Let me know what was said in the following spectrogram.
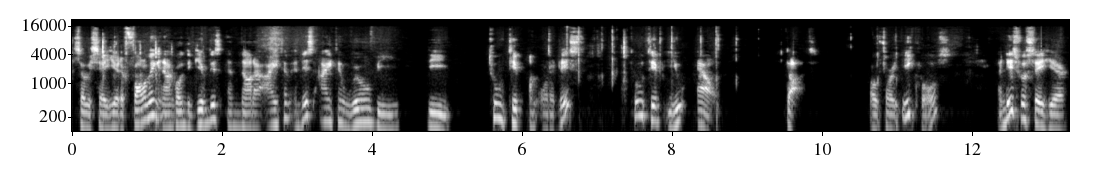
so we say here the following and I'm going to give this another item and this item will be the tooltip unordered list tooltip ul dot oh sorry equals and this will say here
